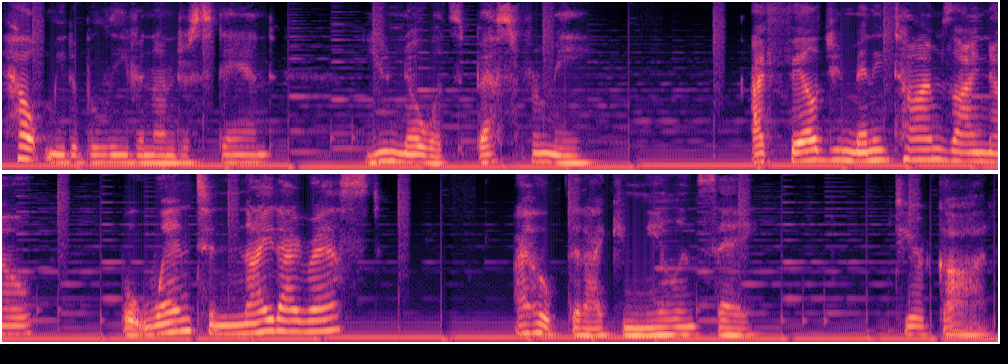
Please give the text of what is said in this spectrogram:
help me to believe and understand you know what's best for me. I failed you many times, I know, but when tonight I rest, I hope that I can kneel and say, Dear God,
